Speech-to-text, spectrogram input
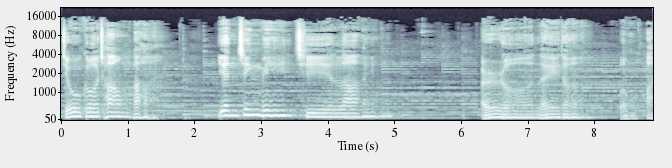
就歌唱吧，眼睛眯起来，而热泪的崩坏，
